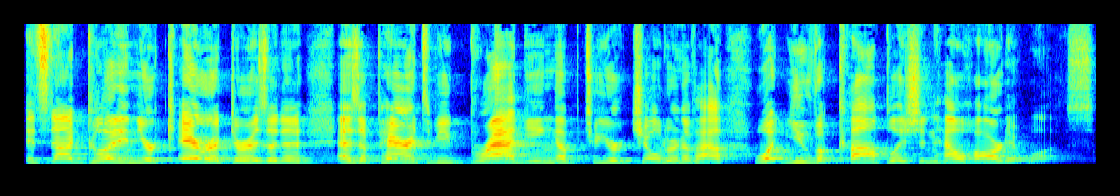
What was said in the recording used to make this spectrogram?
It's not good in your character as a, as a parent to be bragging up to your children of how, what you've accomplished and how hard it was.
